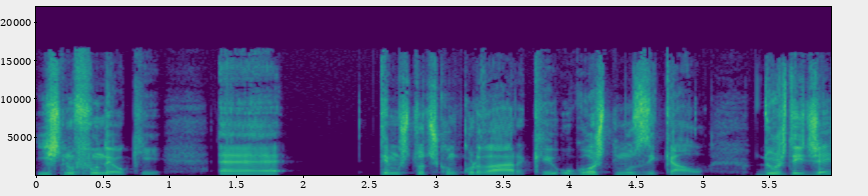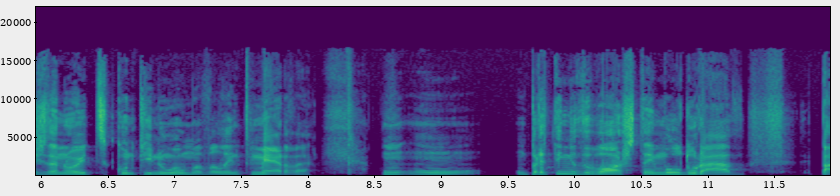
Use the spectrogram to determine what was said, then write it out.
Isto no fundo é o quê? Uh, temos todos concordar que o gosto musical dos DJs da noite continua uma valente merda. Um, um, um pratinho de bosta emoldurado, pá,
